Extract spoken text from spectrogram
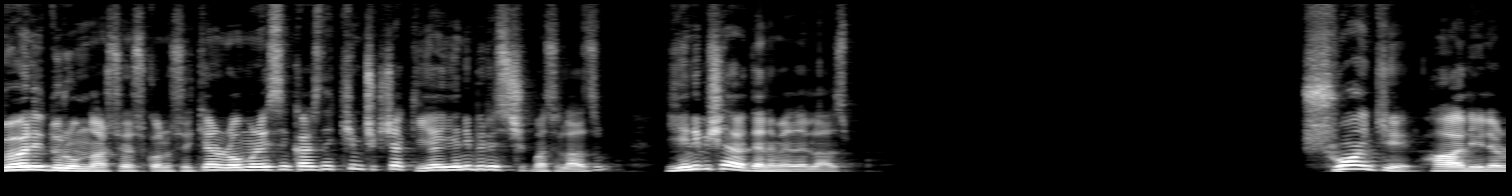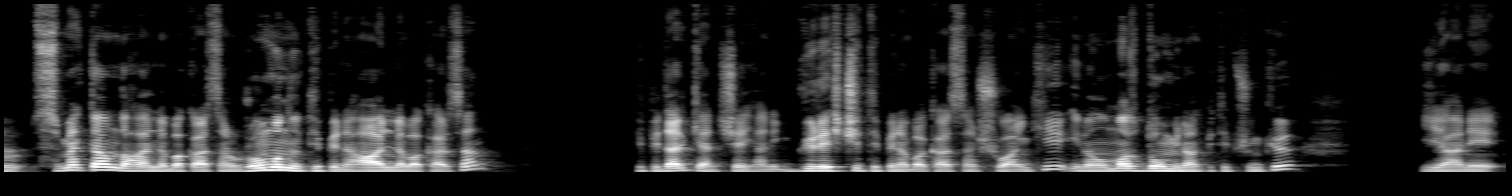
böyle durumlar söz konusuyken Roman Reigns'in karşısında kim çıkacak ki? Ya yeni birisi çıkması lazım. Yeni bir şeyler denemeleri lazım şu anki haliyle SmackDown'da haline bakarsan, Roman'ın tipine haline bakarsan tipi derken şey hani güreşçi tipine bakarsan şu anki inanılmaz dominant bir tip çünkü. Yani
